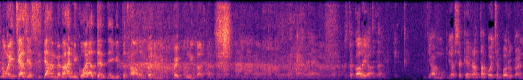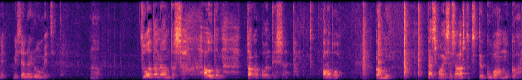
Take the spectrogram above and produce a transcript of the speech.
No itse asiassa sitähän me vähän niinku ajateltiinkin tuossa alun perin niinku Pekkulin kanssa. Sitä kaljaa tännekin. Jammu, jos sä kerran tapoit sen porukan, niin missä ne ruumiit sitten? No, tuota ne on tossa auton takakontissa, että Alpo, Kamu, tässä vaiheessa sä astut sitten kuvaan mukaan.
